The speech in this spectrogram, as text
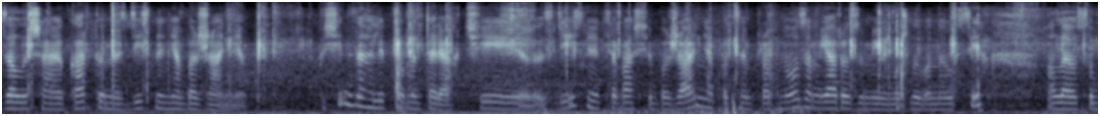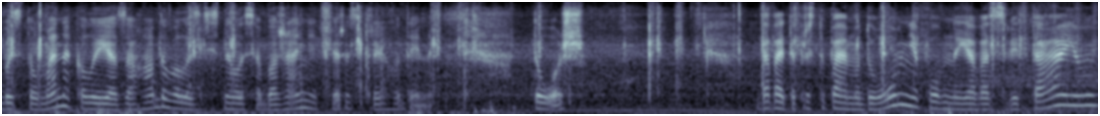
залишаю карту на здійснення бажання. Пишіть взагалі в коментарях, чи здійснюються ваші бажання по цим прогнозам. Я розумію, можливо, не у всіх, але особисто у мене, коли я загадувала, здійснилося бажання через 3 години. Тож, давайте приступаємо до Овнів. Овни, я вас вітаю.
